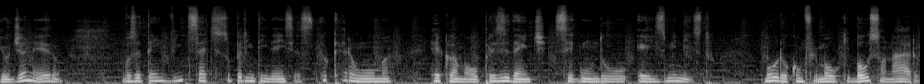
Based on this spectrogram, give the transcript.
Rio de Janeiro. Você tem 27 superintendências, eu quero uma, reclamou o presidente, segundo o ex-ministro. Moro confirmou que Bolsonaro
